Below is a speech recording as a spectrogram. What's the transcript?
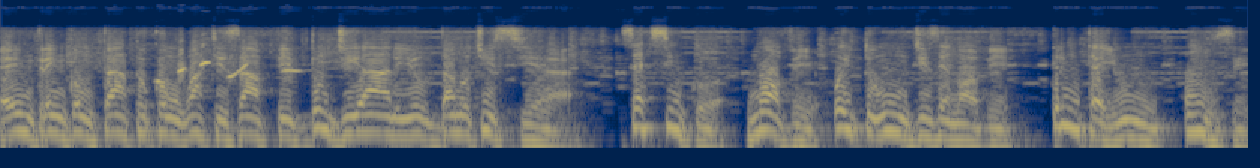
Entre em contato com o WhatsApp do Diário da Notícia. 759-8119-3111.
